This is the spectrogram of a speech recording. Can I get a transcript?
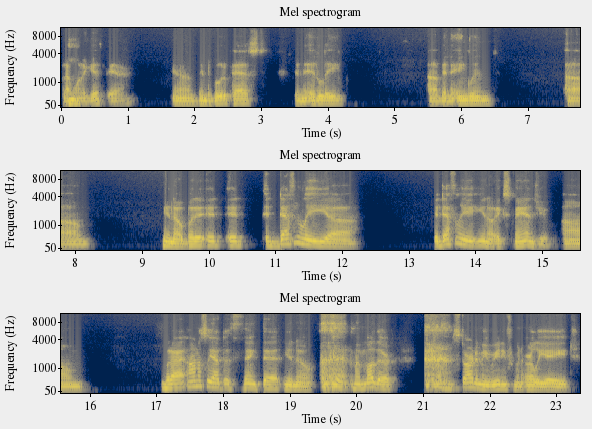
but I mm. want to get there. You know, I've been to Budapest, been to Italy, uh, been to England. Um, you know, but it it it, it definitely uh, it definitely you know expands you. Um, but I honestly have to think that you know my mother started me reading from an early age.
